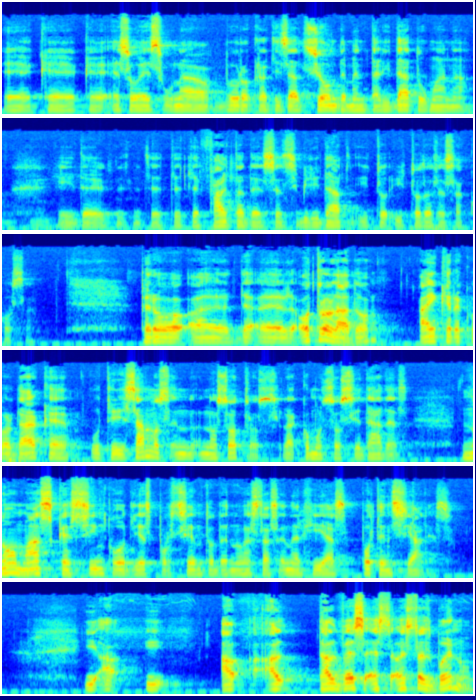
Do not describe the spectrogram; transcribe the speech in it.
Eh, que, eso es una burocratización de mentalidad humana y de, falta de sensibilidad y, y todas esas cosas. Pero uh, del otro lado, hay que recordar que utilizamos en nosotros, como sociedades, no más que 5 o 10% de nuestras energías potenciales. Y, y tal vez esto, esto, es bueno,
